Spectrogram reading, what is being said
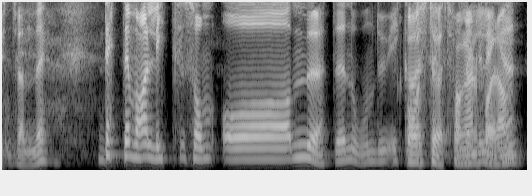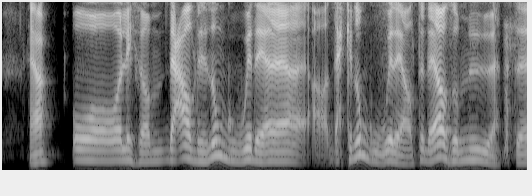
utvendig. Dette var litt som å møte noen du ikke Og har sett på veldig lenge. Og støtfangeren foran. Ja. Og liksom, det er aldri noen god idé Det er ikke noen god idé alltid, det. Altså møte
